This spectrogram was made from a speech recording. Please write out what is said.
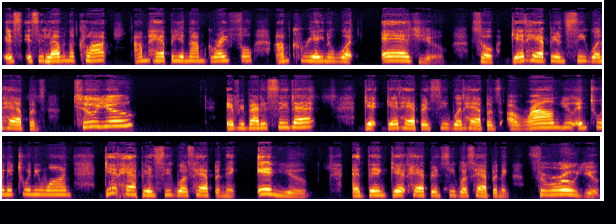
it's, it's 11 o'clock. I'm happy and I'm grateful. I'm creating what as you. So get happy and see what happens to you. Everybody see that? Get get happy and see what happens around you in 2021. Get happy and see what's happening in you. And then get happy and see what's happening through you.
